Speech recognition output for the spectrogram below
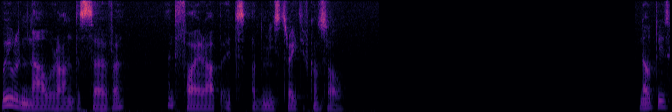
We will now run the server and fire up its administrative console. Notice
